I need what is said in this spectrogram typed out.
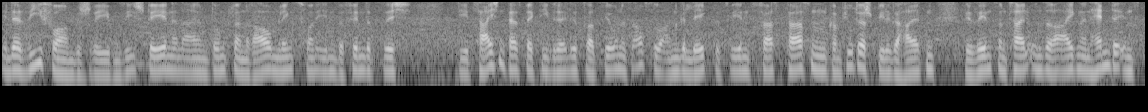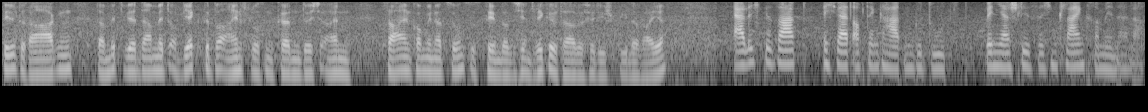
in der Sie-Form geschrieben. Sie stehen in einem dunklen Raum, links von Ihnen befindet sich die Zeichenperspektive der Illustration ist auch so angelegt, ist wie ein First-Person-Computerspiel gehalten. Wir sehen zum Teil unsere eigenen Hände ins Bild ragen, damit wir damit Objekte beeinflussen können durch ein Zahlenkombinationssystem, das ich entwickelt habe für die Spielereihe. Ehrlich gesagt, ich werde auf den Karten geduzt. Bin ja schließlich ein Kleinkrimineller.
